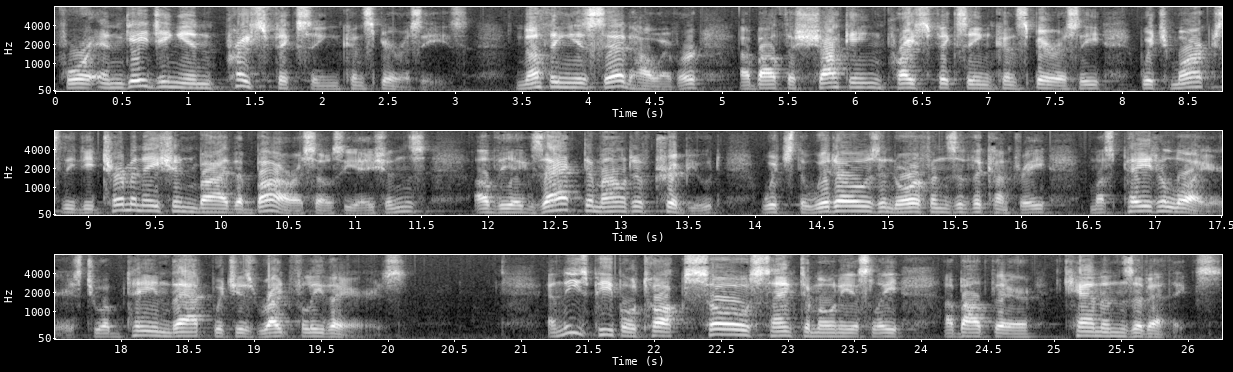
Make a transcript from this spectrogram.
for engaging in price fixing conspiracies. Nothing is said, however, about the shocking price fixing conspiracy which marks the determination by the bar associations of the exact amount of tribute which the widows and orphans of the country must pay to lawyers to obtain that which is rightfully theirs. And these people talk so sanctimoniously about their canons of ethics.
